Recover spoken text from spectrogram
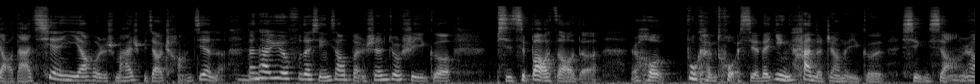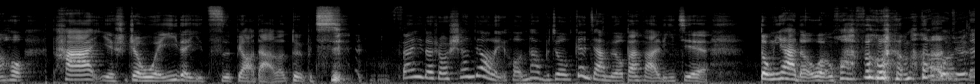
表达歉意啊，或者什么还是比较常见的。但他岳父的形象本身就是一个脾气暴躁的，然后不肯妥协的硬汉的这样的一个形象。然后他也是这唯一的一次表达了对不起。翻译的时候删掉了以后，那不就更加没有办法理解东亚的文化氛围了吗？我 觉得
